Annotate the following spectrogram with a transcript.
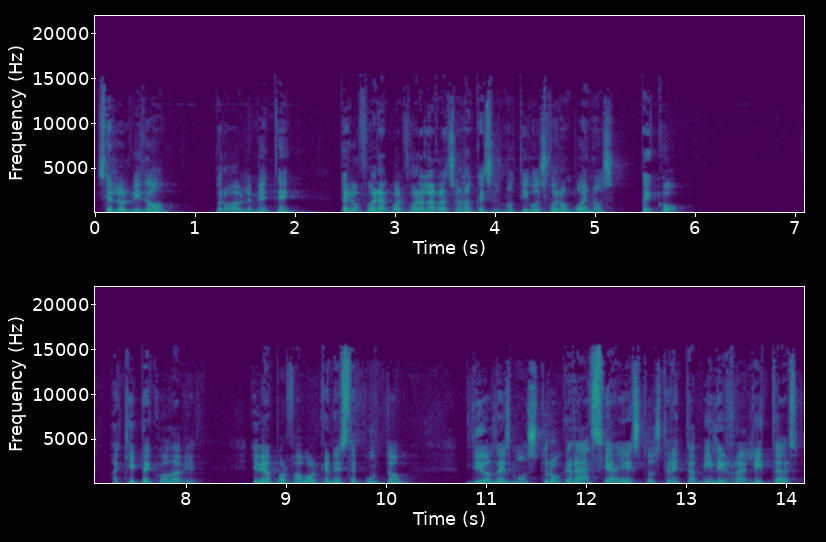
se le olvidó probablemente, pero fuera cual fuera la razón, aunque sus motivos fueron buenos, pecó. Aquí pecó David. Y vean por favor que en este punto Dios les mostró gracia a estos treinta mil israelitas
